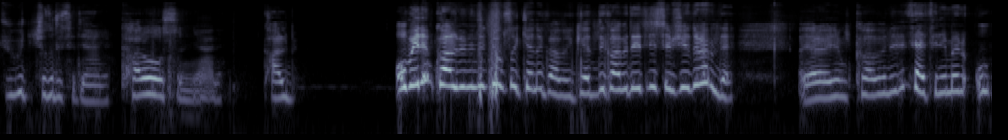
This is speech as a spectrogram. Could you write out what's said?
Çünkü çıtır istedi yani. Kara olsun yani. Kalbi. O benim kalbimin dedi yoksa kendi kalbim. Kendi kalbi dediyse bir şey demem de. Eğer benim kalbim dediyse senin ben o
